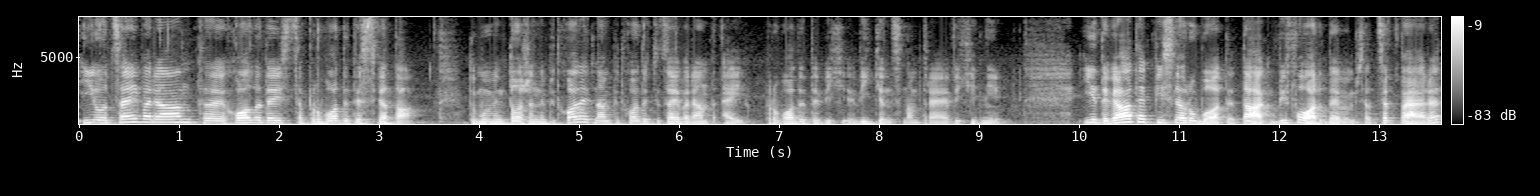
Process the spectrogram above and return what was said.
І оцей варіант е, holidays це проводити свята. Тому він теж не підходить, нам підходить оцей варіант A. Проводити weekends нам треба, вихідні. І дев'яте після роботи. Так, before дивимося, це перед.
